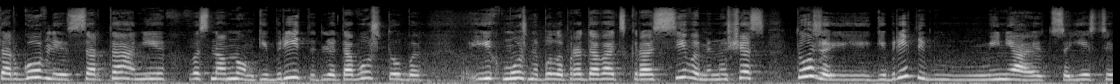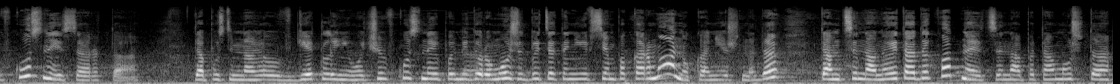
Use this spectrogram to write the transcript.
торговле сорта, они в основном гибриды для того, чтобы их можно было продавать красивыми, но сейчас тоже и гибриды меняются, есть и вкусные сорта. Допустим, на, в Гетле не очень вкусные помидоры. Да. Может быть, это не всем по карману, конечно, да, там цена, но это адекватная цена, потому что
